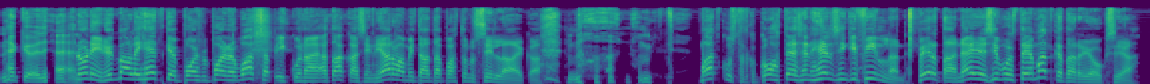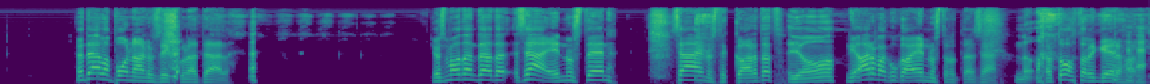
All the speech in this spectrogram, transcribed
näköjään. No niin, nyt mä olin hetken pois, mä painoin WhatsApp-ikkunaa ja takaisin, niin arvaa mitä on tapahtunut sillä aikaa. no, no mitä? Matkustatko kohteeseen Helsinki Finland? Vertaa näiden sivustojen matkatarjouksia. No täällä on ponnahdusikkuna täällä. Jos mä otan täältä sääennusteen, sääennustekartat, Joo. niin arvaa kuka on ennustanut tämän sään. No. No tohtori Gerhard.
